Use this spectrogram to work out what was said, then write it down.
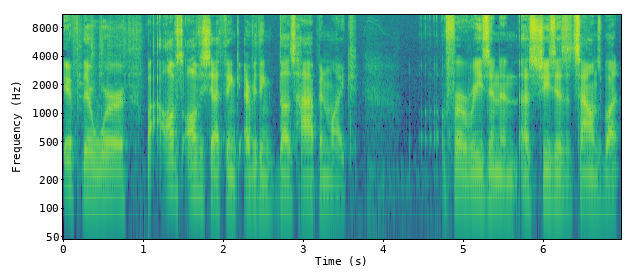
If there were but obviously, obviously I think everything does happen like for a reason and as cheesy as it sounds but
